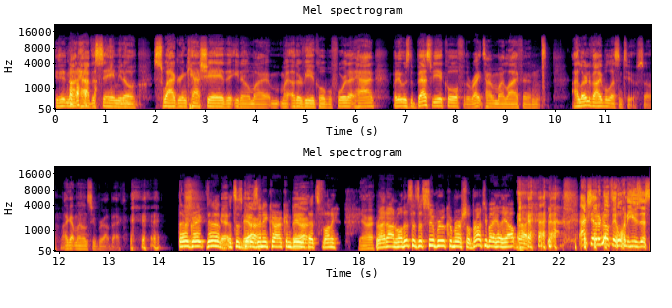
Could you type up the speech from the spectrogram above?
It did not have the same, you know, swaggering cachet that you know my my other vehicle before that had. But it was the best vehicle for the right time of my life, and I learned a valuable lesson too. So I got my own Subaru Outback. They're great. Yeah, it's as good as any car can be. That's funny. Yeah. Right on. Well, this is a Subaru commercial brought to you by the Outback. Actually, I don't know if they want to use this.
